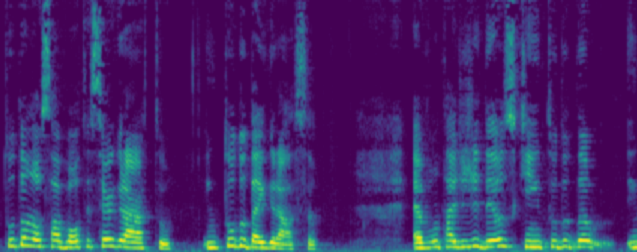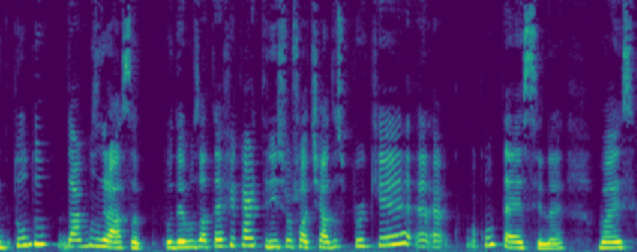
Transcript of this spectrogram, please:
tudo à nossa volta e ser grato, em tudo dai graça. É vontade de Deus que em tudo, em tudo darmos graça. Podemos até ficar tristes ou chateados porque é, é, acontece, né? Mas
